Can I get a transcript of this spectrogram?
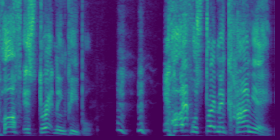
Puff is threatening people. Puff was threatening Kanye.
